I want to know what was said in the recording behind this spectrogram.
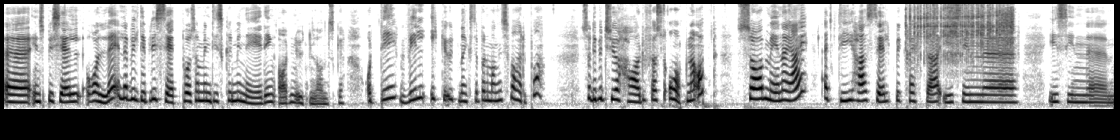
eh, en spesiell rolle, eller vil det bli sett på som en diskriminering av den utenlandske? Og det vil ikke Utenriksdepartementet svare på. Så det betyr har du først åpna opp, så mener jeg at de har selv bekrefta i sin, eh, i sin eh,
